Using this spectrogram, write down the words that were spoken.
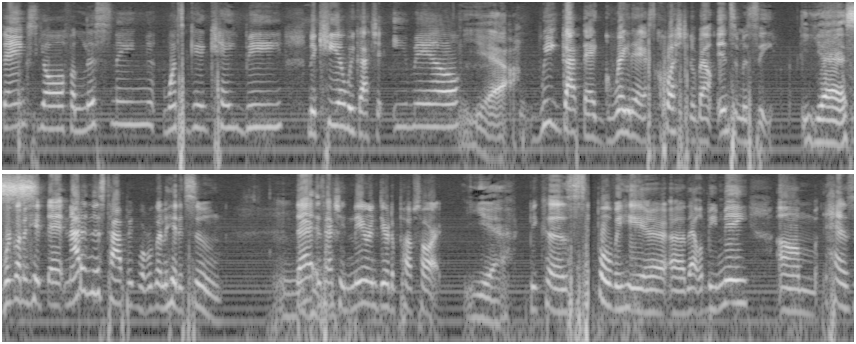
thanks y'all for listening. Once again, KB, Nakia, we got your email. Yeah. We got that great ass question about intimacy. Yes. We're gonna hit that not in this topic, but we're gonna hit it soon. That is actually near and dear to Puff's heart. Yeah. because Sip over here, uh, that would be me, um, has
